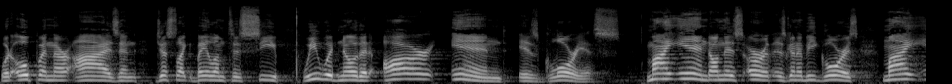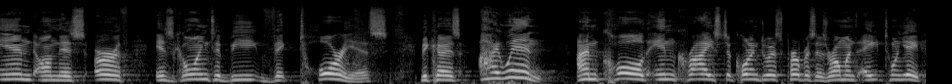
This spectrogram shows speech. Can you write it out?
would open their eyes and just like Balaam to see, we would know that our end is glorious. My end on this earth is going to be glorious. My end on this earth is going to be victorious because I win. I'm called in Christ according to his purposes. Romans 8 28.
